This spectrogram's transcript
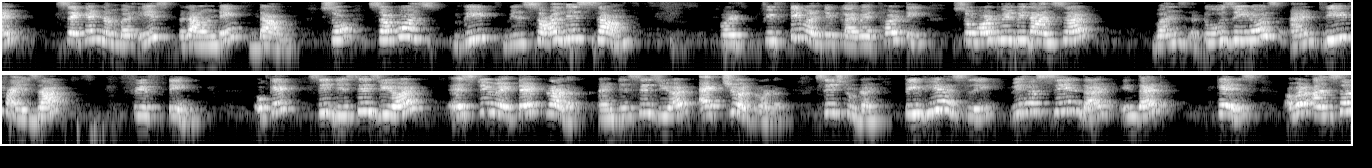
and second number is rounding down so, suppose we will solve this sum for 50 multiplied by 30. So, what will be the answer? One, two zeros and three fives are 15. Okay. See, this is your estimated product and this is your actual product. See student, previously we have seen that in that case our answer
